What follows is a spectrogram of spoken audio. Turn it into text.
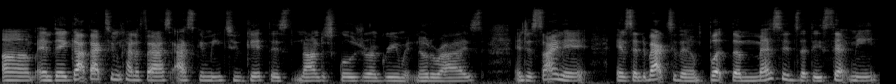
Um, and they got back to me kind of fast, asking me to get this non-disclosure agreement notarized and to sign it and send it back to them. But the message that they sent me,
